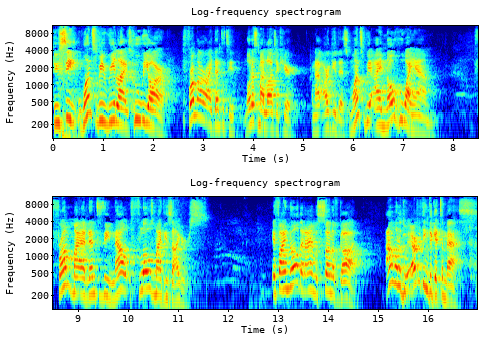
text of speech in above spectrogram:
Do you see, once we realize who we are from our identity, notice my logic here, and I argue this. Once we, I know who I am, from my identity now flows my desires. If I know that I am a son of God, I want to do everything to get to Mass.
